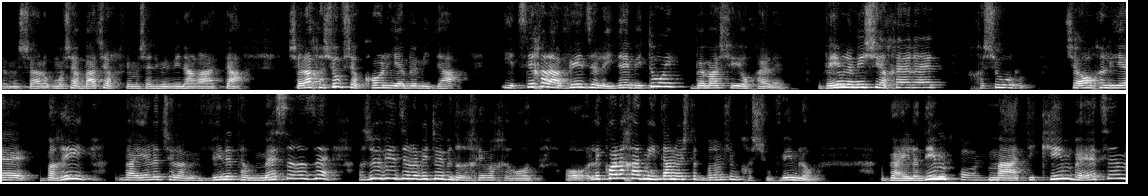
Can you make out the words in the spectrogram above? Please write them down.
למשל, או כמו שהבת שלך לפי מה שאני מבינה ראתה, שאלה חשוב שהכל יהיה במידה, היא הצליחה להביא את זה לידי ביטוי במה שהיא אוכלת. ואם למישהי אחרת חשוב שהאוכל יהיה בריא והילד שלה מבין את המסר הזה, אז הוא יביא את זה לביטוי בדרכים אחרות. או לכל אחד מאיתנו יש את הדברים שהם חשובים לו. והילדים נכון. מעתיקים בעצם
